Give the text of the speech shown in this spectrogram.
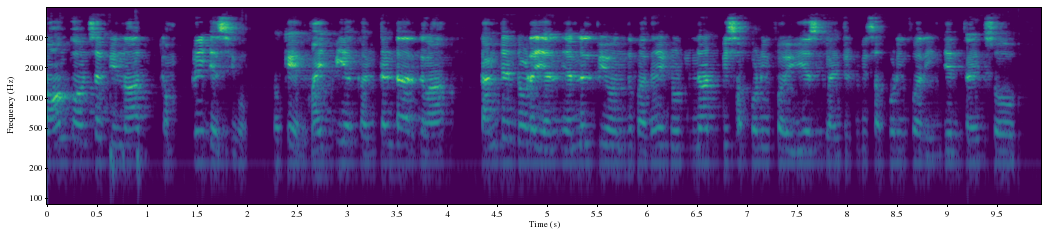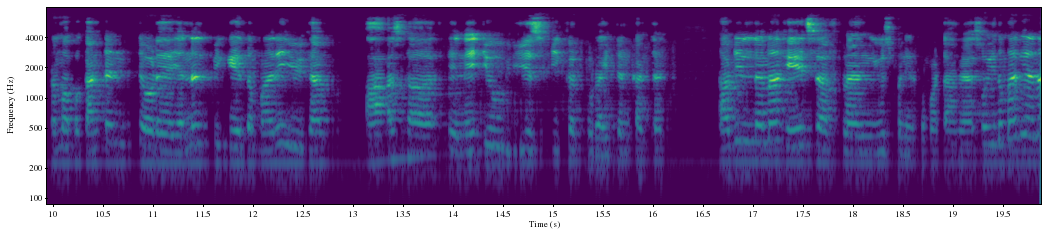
wrong concept in or complete SEO okay might be a கண்டென்ட்டா இருக்கலாம். கண்டென்ட்டோட என்எல்பி வந்து பார்த்தீங்கன்னா it would not be supporting for US client it be supporting for Indian client so நம்ம அப்போ கண்டென்ட்டோட என்எல்பிக்கு ஏற்ற மாதிரி you have ask native US speaker to write and content அப்படி இல்லைன்னா ஹேட்ஸ் ஆஃப் பிளான் யூஸ் பண்ணியிருக்க மாட்டாங்க. ஸோ இது மாதிரியான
